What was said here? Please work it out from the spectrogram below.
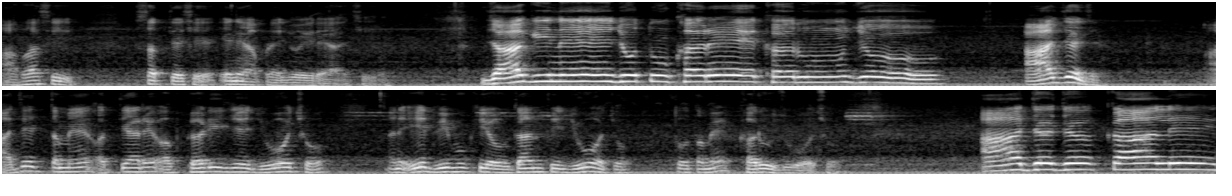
આભાસી સત્ય છે, એને આપણે જોઈ રહ્યા છીએ. જાગીને જો તું ખરેખરું જો આજ જ આજે જ તમે અત્યારે અપઘડી જે જુઓ છો અને એ દ્વિમુખી અવધાનથી જુઓ છો, તો તમે ખરું જુઓ છો. આજ જ કાલે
